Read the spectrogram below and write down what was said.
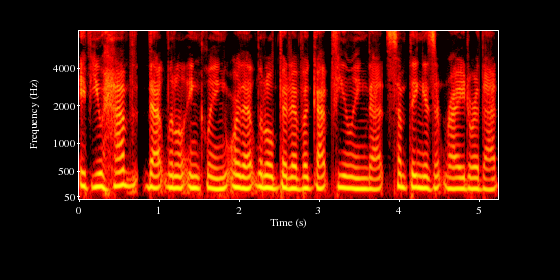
if you have that little inkling or that little bit of a gut feeling that something isn't right, or that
